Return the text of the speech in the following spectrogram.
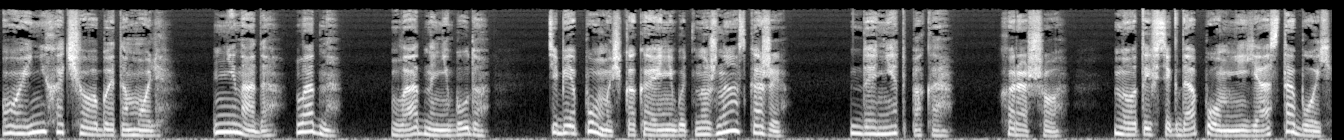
«Ой, не хочу об этом, Оль. Не надо, ладно?» «Ладно, не буду. Тебе помощь какая-нибудь нужна, скажи». «Да нет пока». «Хорошо. Но ты всегда помни, я с тобой.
